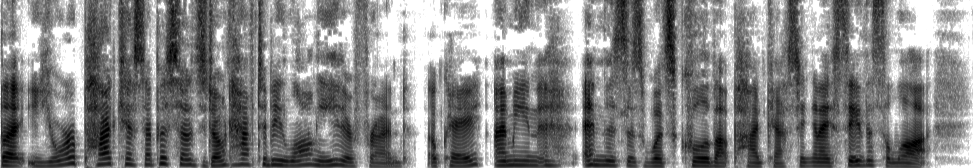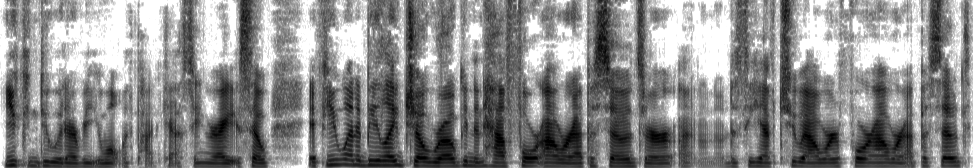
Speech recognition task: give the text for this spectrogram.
but your podcast episodes don't have to be long either, friend. Okay. I mean, and this is what's cool about podcasting. And I say this a lot. You can do whatever you want with podcasting, right? So if you want to be like Joe Rogan and have four hour episodes, or I don't know, does he have two hour, four hour episodes?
